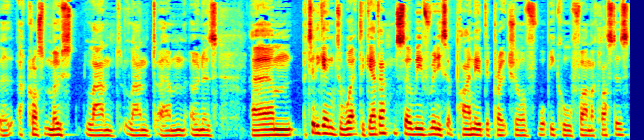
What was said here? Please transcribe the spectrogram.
uh, across most land land um, owners. Um, particularly getting to work together. So we've really sort of pioneered the approach of what we call farmer clusters.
